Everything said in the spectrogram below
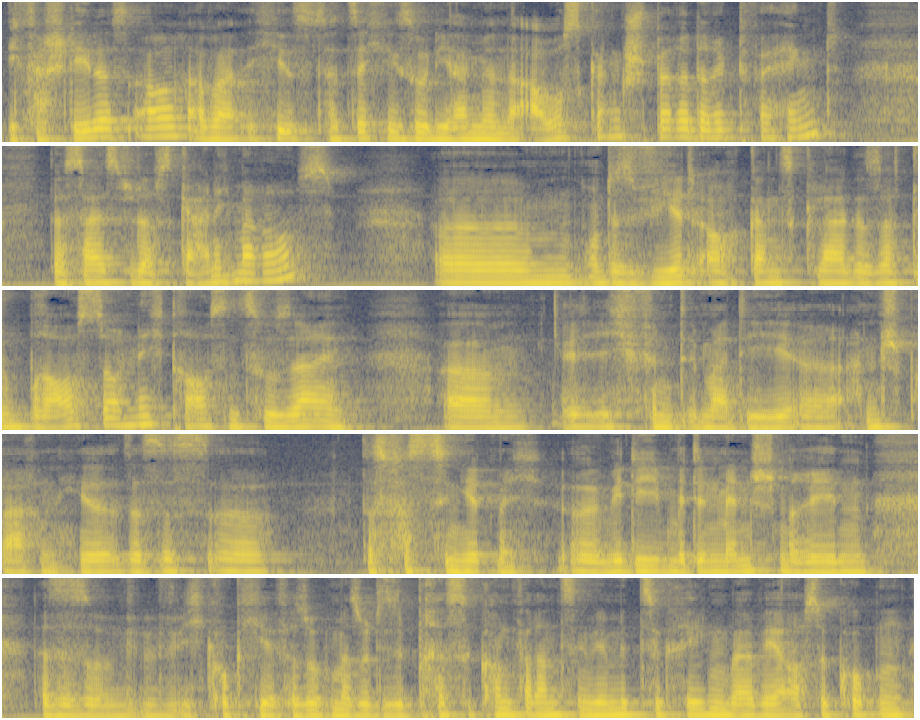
ich verstehe das auch, aber hier ist tatsächlich so, die haben ja eine Ausgangssperre direkt verhängt. Das heißt, du darfst gar nicht mehr raus. Ähm, und es wird auch ganz klar gesagt, du brauchst auch nicht draußen zu sein. Ähm, ich finde immer die äh, Ansprachen hier, das ist, äh, das fasziniert mich, äh, wie die mit den Menschen reden. Das ist so, ich gucke hier, versuche mal so diese Pressekonferenzen mitzukriegen, weil wir auch so gucken,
